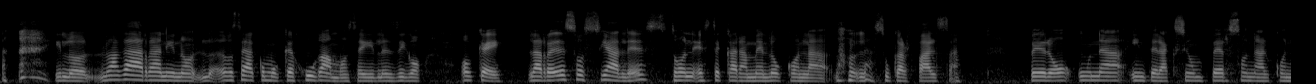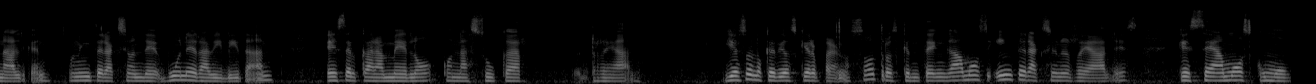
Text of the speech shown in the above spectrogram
y lo, lo, agarran y no, o sea, como que jugamos y les digo, ok, las redes sociales son este caramelo con la azúcar falsa, pero una interacción personal con alguien, una interacción de vulnerabilidad es el caramelo con azúcar real. Y eso es lo que Dios quiere para nosotros, que tengamos interacciones reales, que seamos como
